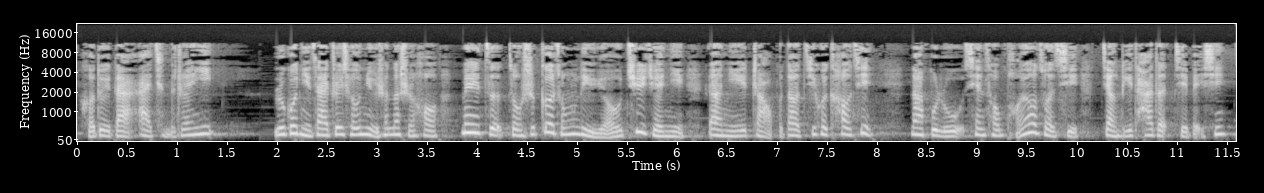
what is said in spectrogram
和对待爱情的专一。如果你在追求女生的时候，妹子总是各种理由拒绝你，让你找不到机会靠近，那不如先从朋友做起，降低她的戒备心。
